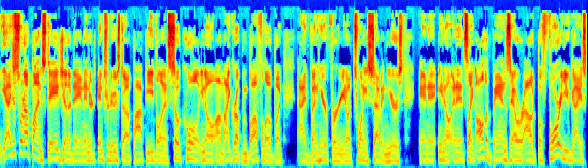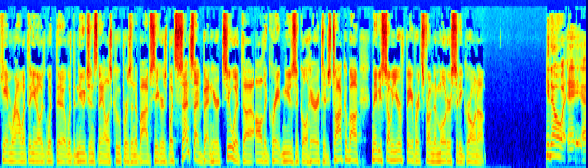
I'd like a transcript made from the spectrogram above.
Yeah, I just went up on stage the other day and inter- introduced uh, Pop Evil, and it's so cool. You know, um, I grew up in Buffalo, but I've been here for you know 27 years, and it, you know, and it's like all the bands that were out before you guys came around with the you know with the with the Nugents and Coopers and the Bob Segers, but since I've been here too with uh, all the great musical heritage. Talk about maybe some of your favorites from the Motor City growing up. You know, eh,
